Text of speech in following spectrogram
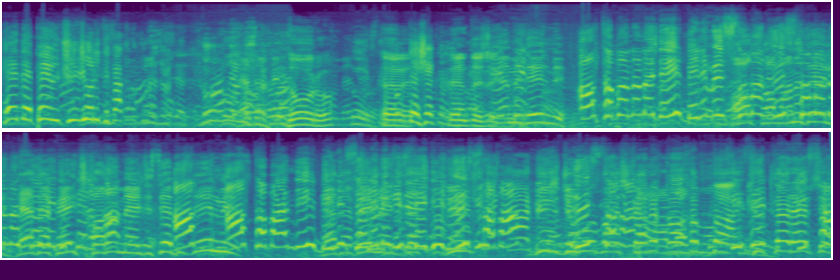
HDP 3. Yol İttifakı'nı kuracak. Doğru mu yanlış mı? Doğru. Doğru. Evet. Teşekkür ederim. Ben teşekkür ederim. mi değil mi? Alt tabanına değil benim üst taban Alt üst tabanı değil. tabanına HDP'yi söylediklerim. çıkaran Alt- meclise biz alt- değil miyiz? Alt taban değil benim HDP söylemek meclise istediğim üst taban. Bir üst cumhurbaşkanı taban- kalkıp da Sizin- Kürtler bir hepsi saniye,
